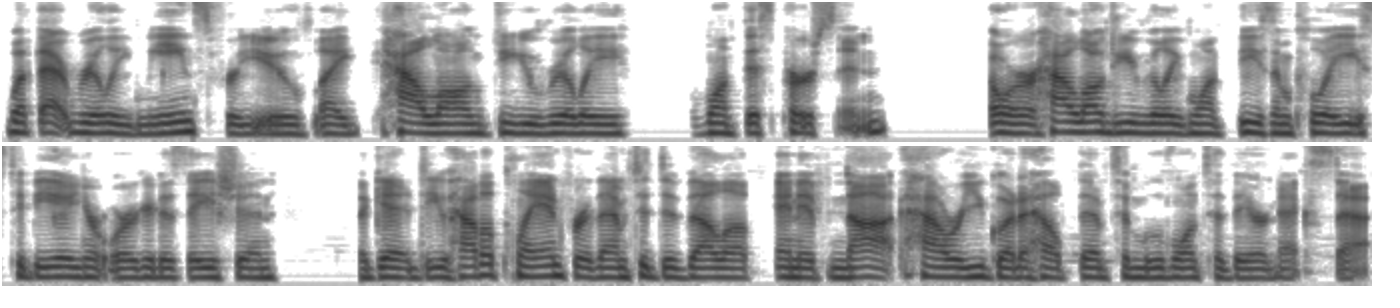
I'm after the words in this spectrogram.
what that really means for you. Like, how long do you really want this person? Or how long do you really want these employees to be in your organization? Again, do you have a plan for them to develop? And if not, how are you going to help them to move on to their next step?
